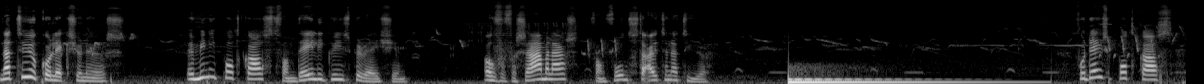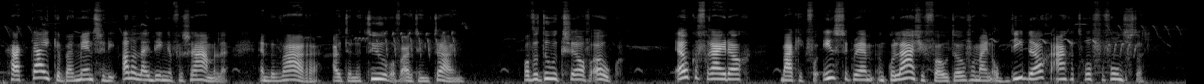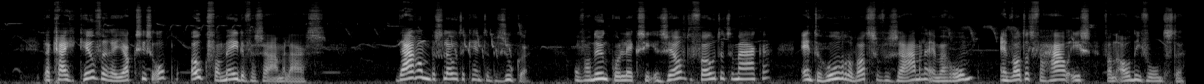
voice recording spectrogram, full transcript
Natuurcollectioneurs. Een mini-podcast van Daily Greenspiration. Over verzamelaars van vondsten uit de natuur. Voor deze podcast ga ik kijken bij mensen die allerlei dingen verzamelen en bewaren uit de natuur of uit hun tuin. Want dat doe ik zelf ook. Elke vrijdag maak ik voor Instagram een collagefoto van mijn op die dag aangetroffen vondsten. Daar krijg ik heel veel reacties op, ook van medeverzamelaars. Daarom besloot ik hen te bezoeken, om van hun collectie eenzelfde foto te maken en te horen wat ze verzamelen en waarom en wat het verhaal is van al die vondsten.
